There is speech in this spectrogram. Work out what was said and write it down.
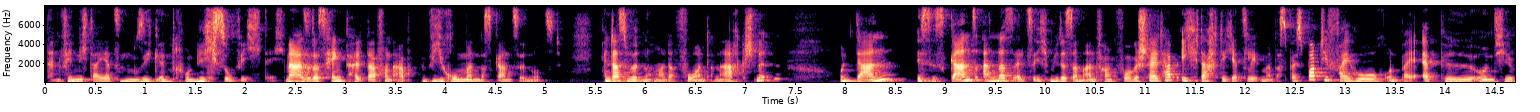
dann finde ich da jetzt ein Musikintro nicht so wichtig. Ne? Also das hängt halt davon ab, wie rum man das Ganze nutzt. Und das wird nochmal davor und danach geschnitten. Und dann ist es ganz anders, als ich mir das am Anfang vorgestellt habe. Ich dachte, jetzt lädt man das bei Spotify hoch und bei Apple und hier,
